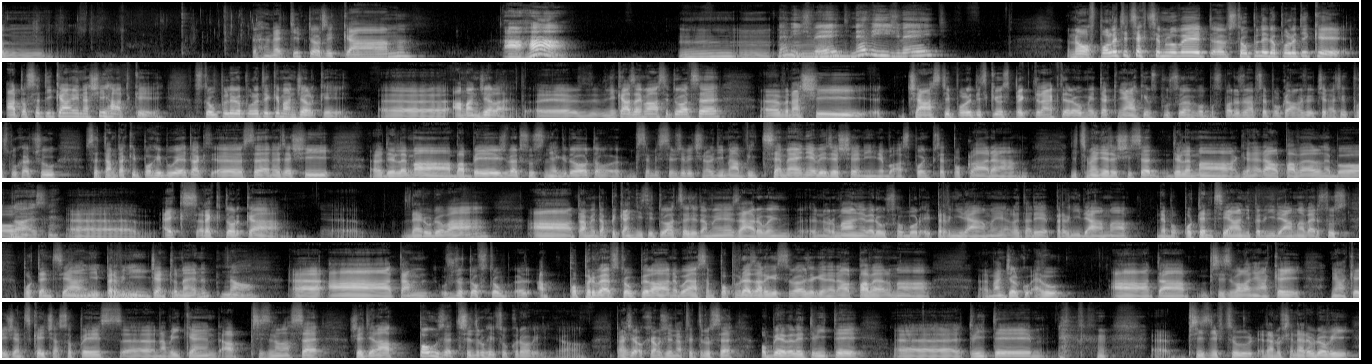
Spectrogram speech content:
Um, hned ti to říkám. Aha. Mm, mm, Nevíš, mm. viď? Nevíš, viď? No, v politice chci mluvit, vstoupili do politiky, a to se týká i naší hádky, vstoupili do politiky manželky e, a manželé. E, vzniká zajímavá situace, v naší části politického spektra, kterou my tak nějakým způsobem obhospodařujeme a předpokládám, že většina našich posluchačů se tam taky pohybuje, tak eh, se neřeší eh, dilema Babiš versus někdo. To si myslím, že většina lidí má víceméně vyřešený, nebo aspoň předpokládám. Nicméně řeší se dilema generál Pavel nebo no, jasně. eh, ex-rektorka eh, Nerudová a tam je ta pikantní situace, že tam je zároveň normálně vedou soubor i první dámy, ale tady je první dáma, nebo potenciální první dáma versus potenciální první, gentleman. No. Eh, a tam už do toho vstoup, a poprvé vstoupila, nebo já jsem poprvé zaregistroval, že generál Pavel má manželku Evu a ta přizvala nějaký ženský časopis eh, na víkend a přiznala se, že dělá pouze tři druhy cukroví. Jo. Takže okamžitě na Twitteru se objevily tweety, uh, tweety příznivců Danuše Nerudový,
